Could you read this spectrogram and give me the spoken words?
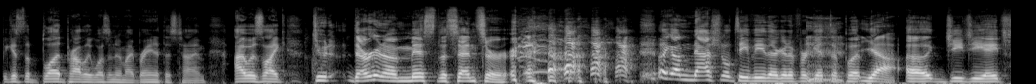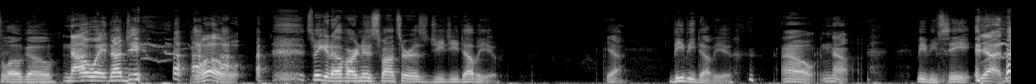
because the blood probably wasn't in my brain at this time, I was like, dude, they're going to miss the censor. like on national TV, they're going to forget to put Yeah. a GGH logo. Not- oh, wait, not G. Whoa. Speaking of, our new sponsor is GGW. Yeah. BBW. Oh, no. BBC. Yeah, no,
